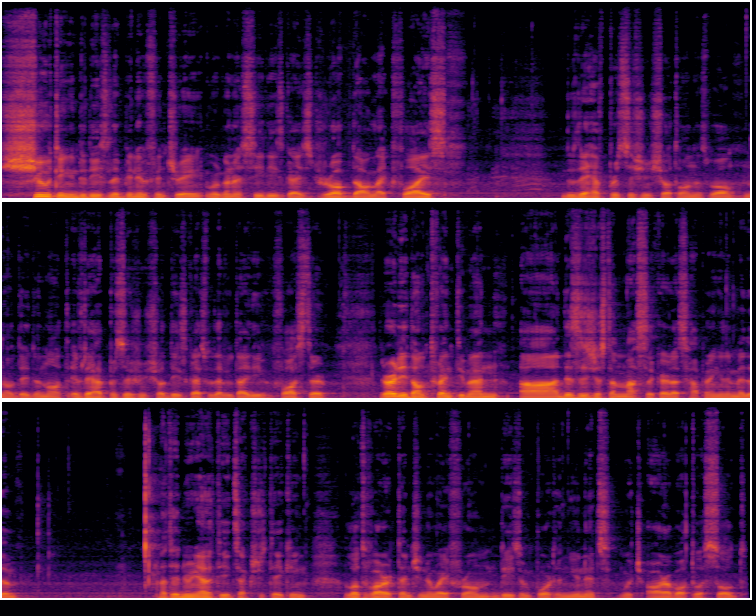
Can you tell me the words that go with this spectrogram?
shooting into these Libyan infantry. We're gonna see these guys drop down like flies. Do they have precision shot on as well? No they do not. If they had precision shot these guys would have died even faster they're already down 20 men. Uh, this is just a massacre that's happening in the middle. But in reality, it's actually taking a lot of our attention away from these important units, which are about to assault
